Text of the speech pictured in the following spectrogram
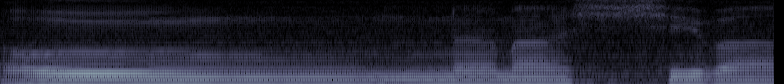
Om Namah Shivaya.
